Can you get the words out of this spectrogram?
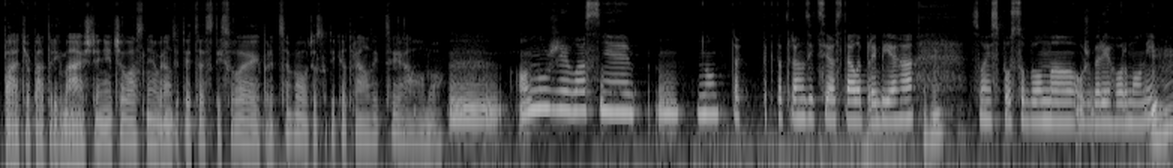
Páťo Patrik má ešte niečo vlastne v rámci tej cesty svojej pred sebou, čo sa týka tranzície, alebo? Mm, on už je vlastne, mm, no tak, tak tá tranzícia stále prebieha. Mm-hmm. Svojím spôsobom uh, už berie hormóny, mm-hmm.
